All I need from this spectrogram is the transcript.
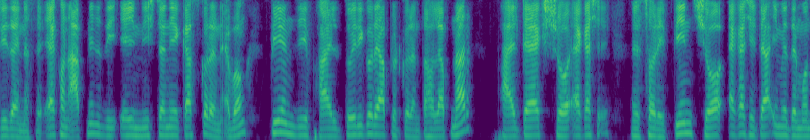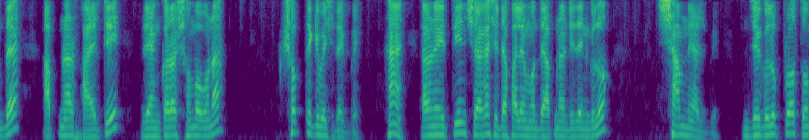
ডিজাইন আছে। এখন আপনি যদি এই নিচটা নিয়ে কাজ করেন এবং পিএনজি ফাইল তৈরি করে আপলোড করেন, তাহলে আপনার ফাইলটা একশো একাশি সরি তিনশো একাশিটা ইমেজের মধ্যে আপনার ফাইলটি র্যাঙ্ক করার সম্ভাবনা সব থেকে বেশি থাকবে। হ্যাঁ কারণ এই তিনশো একাশিটা ফাইলের মধ্যে আপনার ডিজাইনগুলো সামনে আসবে, যেগুলো প্রথম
